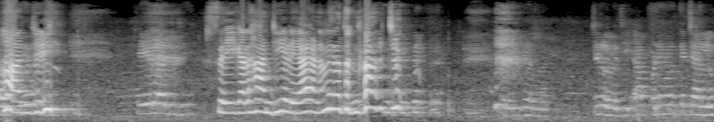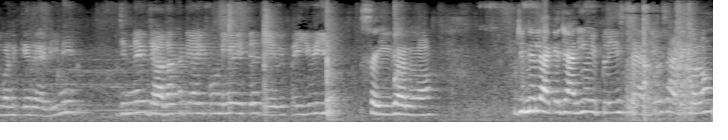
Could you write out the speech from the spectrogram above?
ਹਾਂਜੀ। ਫੇਰ ਅੱਜ ਜੀ। ਸਹੀ ਗੱਲ ਹਾਂਜੀ ਅੜਿਆ ਆ ਨਾ ਮੇਰਾ ਤਾਂ ਘਰ ਚ। ਸਹੀ ਗੱਲ ਚਲੋ ਜੀ ਆਪਣੇ ਹੁਣ ਕਚਾਲੂ ਬਣ ਕੇ ਰੈਡੀ ਨੇ। ਜਿੰਨੇ ਜ਼ਿਆਦਾ ਖਟਿਆਈ ਪਾਉਣੀ ਹੋਈ ਤੇ ਜੇ ਵੀ ਪਈ ਹੋਈ ਹੈ ਸਹੀ ਗੱਲ ਆ। ਜਿੰਨੇ ਲੈ ਕੇ ਜਾਣੀ ਹੋਈ ਪਲੀਜ਼ ਲੈ ਜਿਓ ਸਾਡੇ ਕੋਲੋਂ।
